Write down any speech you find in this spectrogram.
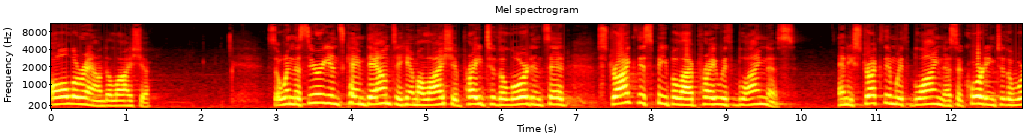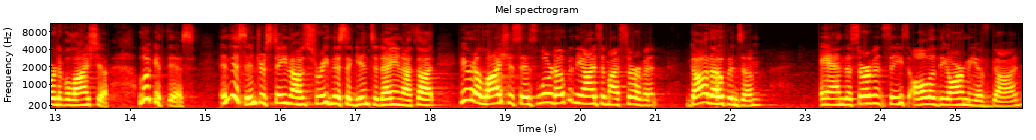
all around Elisha. So when the Syrians came down to him, Elisha prayed to the Lord and said, Strike this people, I pray, with blindness. And he struck them with blindness according to the word of Elisha. Look at this. Isn't this interesting? I was reading this again today and I thought, here Elisha says, Lord, open the eyes of my servant. God opens them, and the servant sees all of the army of God.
